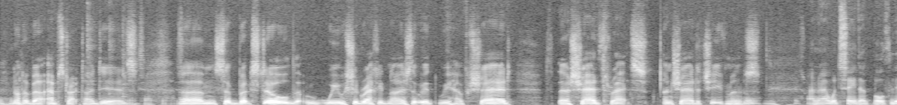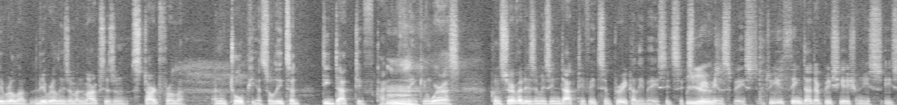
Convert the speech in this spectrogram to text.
mm-hmm. not about abstract ideas. Exactly. Um, so, but still, we should recognise that we, we have shared, there are shared threats and shared achievements. Mm-hmm. And I would say that both liberal, liberalism and Marxism start from a, an utopia, so it's a deductive kind mm. of thinking, whereas conservatism is inductive, it's empirically based, it's experience based. Do you think that appreciation is, is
